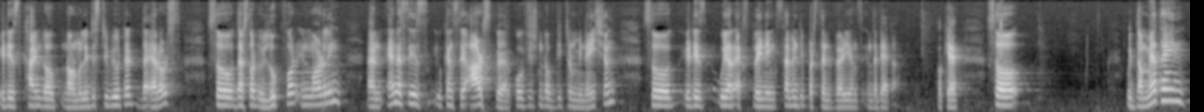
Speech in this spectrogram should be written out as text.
it is kind of normally distributed, the errors. So that's what we look for in modeling. And NS is, you can say R square, coefficient of determination. So it is, we are explaining 70% variance in the data. Okay, so with the methane,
